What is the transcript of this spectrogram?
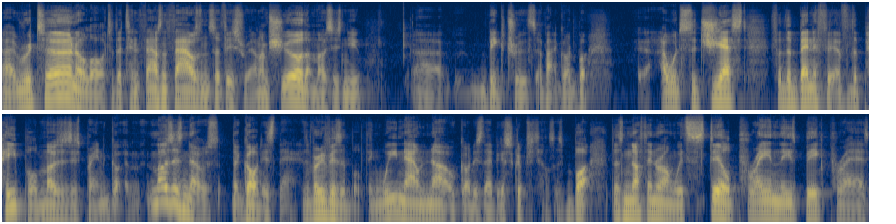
Uh, Return, O Lord, to the ten thousand thousands of Israel. And I'm sure that Moses knew uh, big truths about God, but I would suggest, for the benefit of the people, Moses is praying. God, Moses knows that God is there. It's a very visible thing. We now know God is there because Scripture tells us. But there's nothing wrong with still praying these big prayers,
